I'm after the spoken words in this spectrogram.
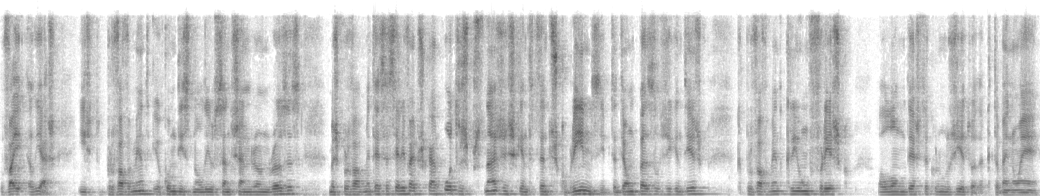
vai, aliás, isto provavelmente, eu como disse, não li o Sunshine on Roses, mas provavelmente essa série vai buscar outros personagens que entretanto descobrimos e portanto é um puzzle gigantesco que provavelmente cria um fresco ao longo desta cronologia toda, que também não é,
